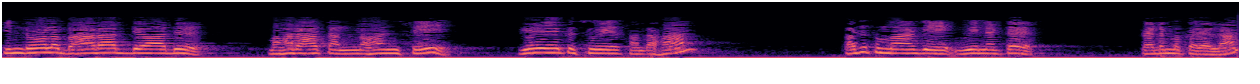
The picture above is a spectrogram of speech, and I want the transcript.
පින්ඩෝල බාරාධ්‍යවාද මහරහතන් වහන්සේ විවේක සුවේ සඳහා රජතුමාගේ උයනට වැඩම කරලා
